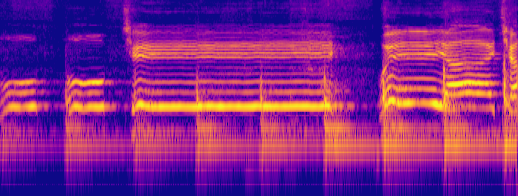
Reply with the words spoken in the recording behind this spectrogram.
Hope, hope, che, way I chaya.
